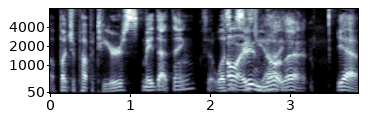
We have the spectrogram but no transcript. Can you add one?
a bunch of puppeteers made that thing, so it wasn't. Oh, I didn't know that. Yeah,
